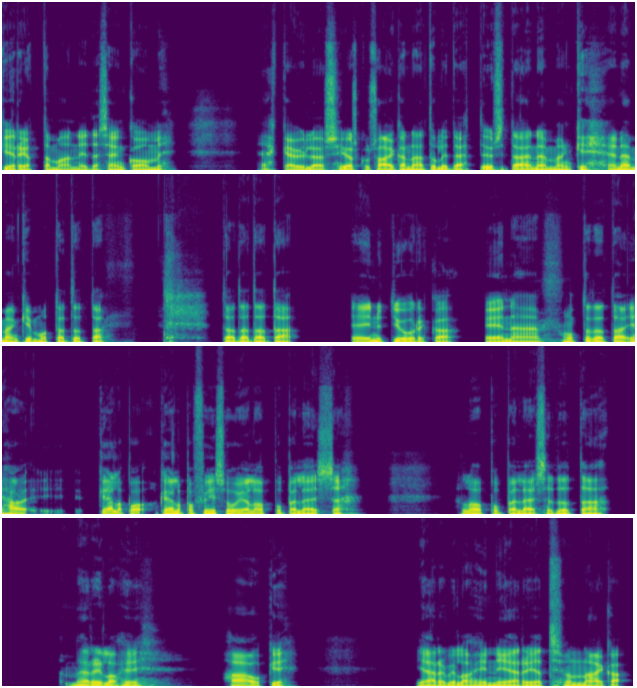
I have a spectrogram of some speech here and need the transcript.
kirjoittamaan niitä sen koommin ehkä ylös. Joskus aikanaan tuli tehtyä sitä enemmänkin, enemmänkin mutta tota, tota, tota, ei nyt juurikaan enää. Mutta tota, ihan kelpo, kelpo fisuja loppupeleissä. Loppupeleissä tota, merilohi, hauki, järvilohi, nieriöt on aika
